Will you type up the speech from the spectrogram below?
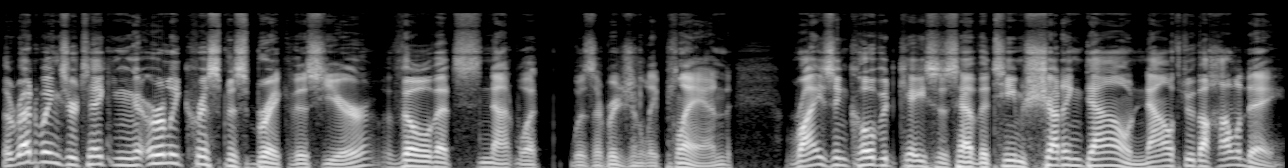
The Red Wings are taking an early Christmas break this year, though that's not what was originally planned. Rising COVID cases have the team shutting down now through the holiday.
